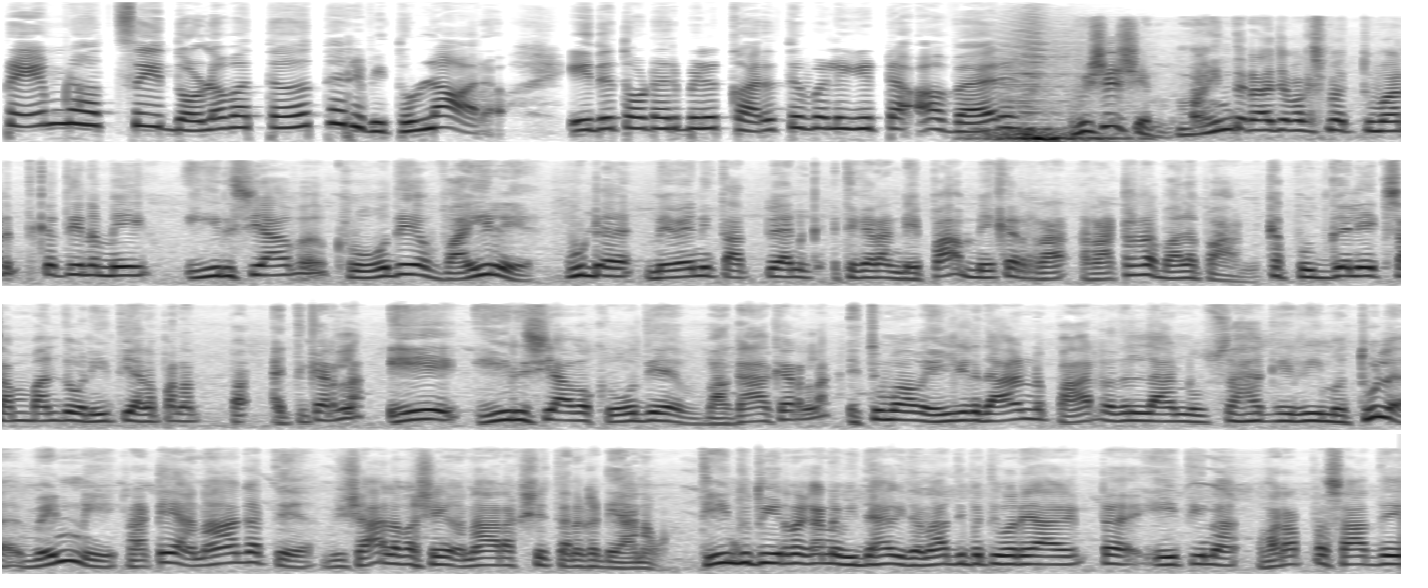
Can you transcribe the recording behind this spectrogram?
பிரேம்நாத் சி தொளவத்த தெரிவித்துள்ளார் இது தொடர்பில் கருத்து வெளியிட்ட அவர் විශේෂයෙන් මහින්ද රාජපක්ෂ මැත්තුමාර්ථක තියෙන මේ ඊර්සියාව ක්‍රෝධය වෛරය උඩ මෙවැනි තත්ත්වයන් ඇති කරන්න එපා මේක ර- රටට බලපාන එක පුද්ගලයෙක් සම්බන්ධව නීති යනපනත් ප- ඇති කරලා ඒ ඊර්සියාව ක්‍රෝධය වගා කරලා එතුමාව එල්ලිට දාන්න පාර්ටදල්ලාන්න උත්සාහ කිරීම තුළ වෙන්නේ රටේ අනාගතය විශාල වශයෙන් අනාරක්ෂි තැනකට යනවා තීන්දු තීරණ ගන්න විදාහ ජනාධිපතිවරයාට ඒ තින වරප්‍රසාදය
